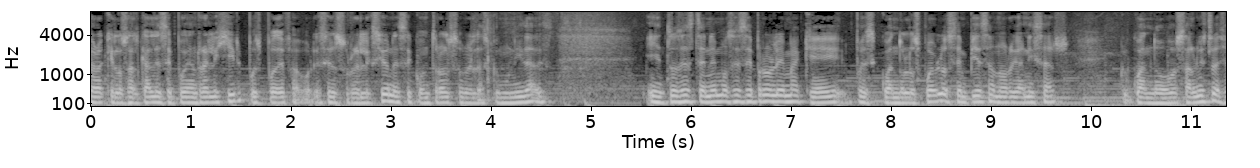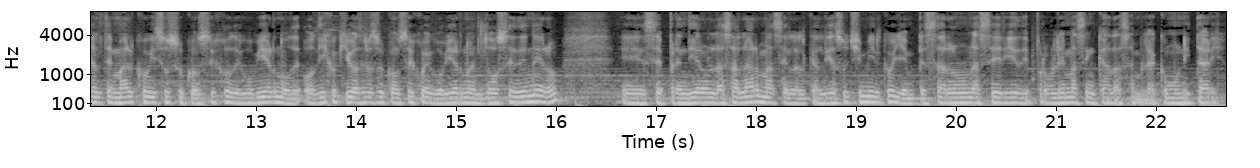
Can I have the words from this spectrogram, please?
que ahora que los alcaldes se pueden reelegir, pues puede favorecer su reelección, ese control sobre las comunidades. Y entonces tenemos ese problema que, pues, cuando los pueblos se empiezan a organizar, cuando San Luis Tlaxaltemalco hizo su consejo de gobierno, o dijo que iba a hacer su consejo de gobierno el 12 de enero, eh, se prendieron las alarmas en la alcaldía Xochimilco y empezaron una serie de problemas en cada asamblea comunitaria.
